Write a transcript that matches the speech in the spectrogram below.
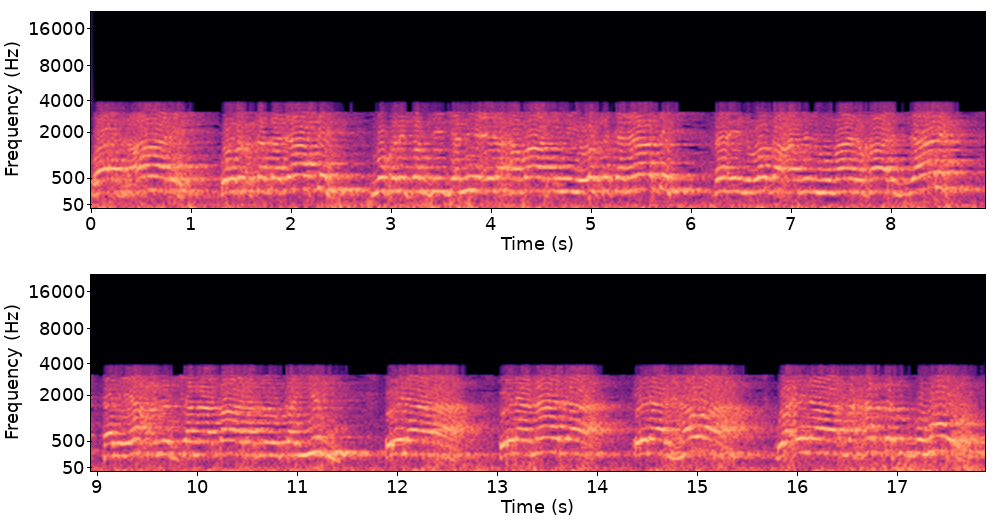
وأفعاله ومعتقداته مخلصا في جميع لحظاته وسكناته فإن وقع منه ما يخالف ذلك فليعمد كما قال ابن القيم إلى إلى ماذا؟ إلى الهوى وإلى محبة الظهور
